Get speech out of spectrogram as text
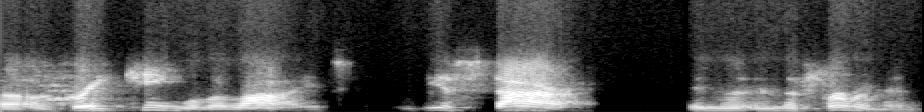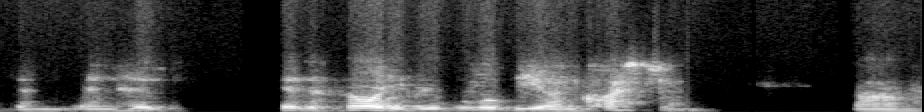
Uh, a great king will arise. Be a star in the in the firmament, and, and his his authority will be unquestioned. Um,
